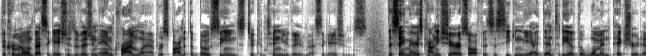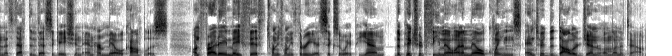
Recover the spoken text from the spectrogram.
The Criminal Investigations Division and Crime Lab responded to both scenes to continue the investigations. The St. Mary's County Sheriff's Office is seeking the identity of the woman pictured in a theft investigation and her male accomplice. On Friday, May 5, 2023 at 6:08 p.m., the pictured female and a male acquaintance entered the Dollar General in Leonardtown.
